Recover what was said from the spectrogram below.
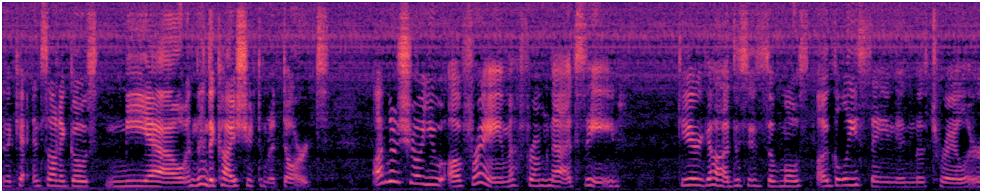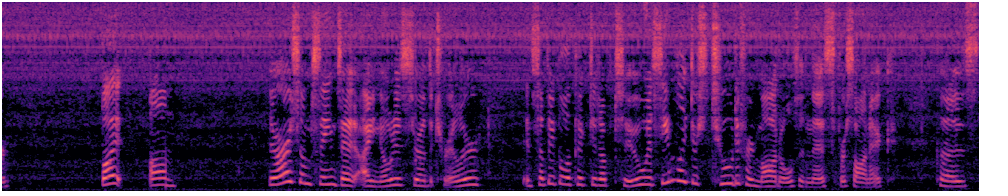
And, the and Sonic goes meow, and then the guy shoots him with a dart. I'm gonna show you a frame from that scene. Dear God, this is the most ugly scene in the trailer. But, um, there are some things that I noticed throughout the trailer, and some people have picked it up too. It seems like there's two different models in this for Sonic, because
